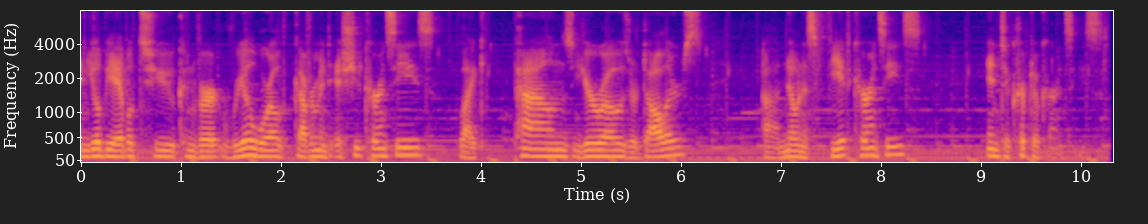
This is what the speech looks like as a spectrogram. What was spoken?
and you'll be able to convert real world government issued currencies like pounds, euros, or dollars, uh, known as fiat currencies, into cryptocurrencies.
